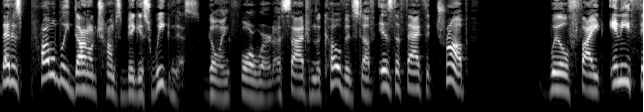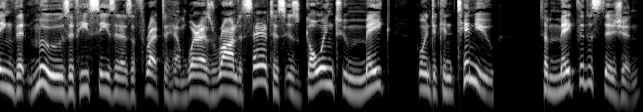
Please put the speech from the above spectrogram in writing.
That is probably Donald Trump's biggest weakness going forward, aside from the COVID stuff, is the fact that Trump will fight anything that moves if he sees it as a threat to him. Whereas Ron DeSantis is going to make, going to continue to make the decision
